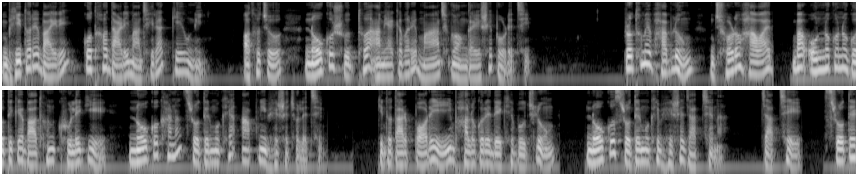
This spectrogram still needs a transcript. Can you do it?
ভিতরে বাইরে কোথাও দাড়ি মাঝিরা কেউ নেই। অথচ নৌকো শুদ্ধ আমি একেবারে মাঝ গঙ্গায় এসে পড়েছি। প্রথমে ভাবলুম ঝোড়ো হাওয়ায় বা অন্য কোনো গতিকে বাঁধন খুলে গিয়ে নৌকোখানা স্রোতের মুখে আপনি ভেসে চলেছে। কিন্তু তারপরেই ভালো করে দেখে বুঝলুম নৌকো স্রোতের মুখে ভেসে যাচ্ছে না। যাচ্ছে স্রোতের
